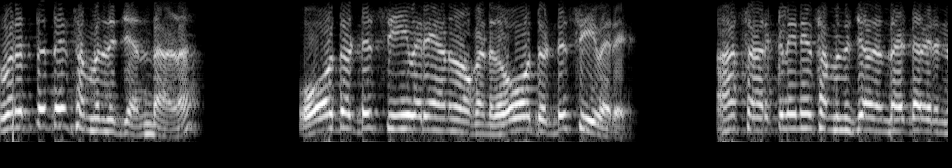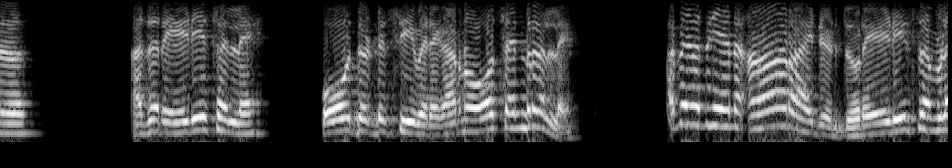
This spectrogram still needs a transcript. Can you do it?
വൃത്തത്തെ സംബന്ധിച്ച് എന്താണ്? ഒ തൊട്ട് സി വരെയാണ് നോക്കേണ്ടത്. ഒ തൊട്ട് സി വരെ. ആ സർക്കിളിനെ സംബന്ധിച്ച് അത് എന്തായിട്ടാണ് വരുന്നത്? അത് റേഡിയസ് അല്ലേ? ഒ തൊട്ട് സി വരെ. കാരണം ഒ സെന്റർ അല്ലേ? അപ്പൊ അത് ഞാൻ ആർ ആയിട്ട് എടുത്തു. റേഡിയസ് നമ്മൾ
